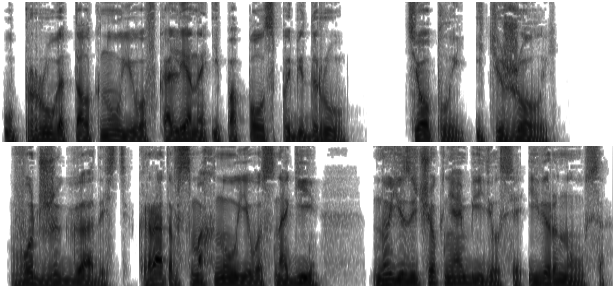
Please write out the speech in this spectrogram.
упруго толкнул его в колено и пополз по бедру, теплый и тяжелый. Вот же гадость! Кратов смахнул его с ноги, но язычок не обиделся и вернулся.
